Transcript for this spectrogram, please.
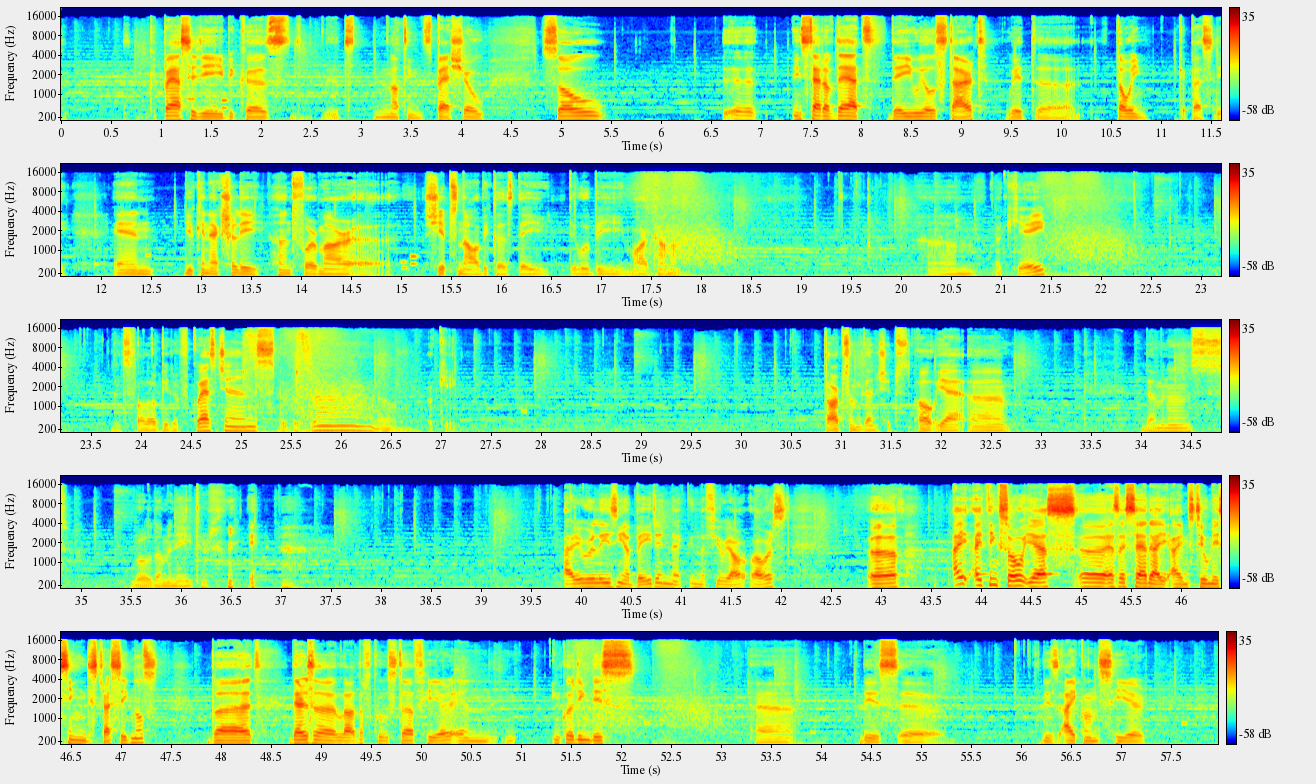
capacity because it's nothing special. So uh, instead of that they will start with uh, towing capacity and you can actually hunt for more uh, ships now because they they will be more common um, okay let's follow a bit of questions no. okay Torps on gunships oh yeah uh, dominance World Dominator. Are you releasing a beta in, in a few hours? Uh, I, I think so, yes. Uh, as I said, I, I'm still missing distress signals, but there's a lot of cool stuff here, and including this, uh, these, uh, these icons here.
